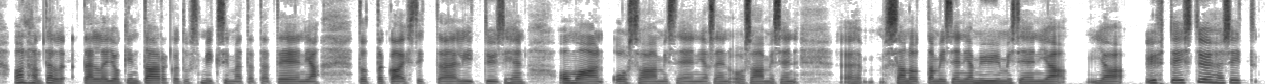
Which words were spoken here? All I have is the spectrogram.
onhan tällä, tällä jokin tarkoitus, miksi mä tätä teen. Ja totta kai sitten tämä liittyy siihen omaan osaamiseen ja sen osaamisen äh, sanottamisen ja myymiseen ja, ja yhteistyöhön sitten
